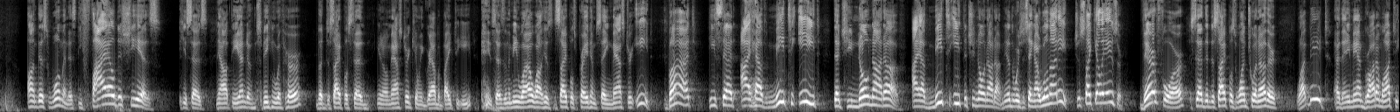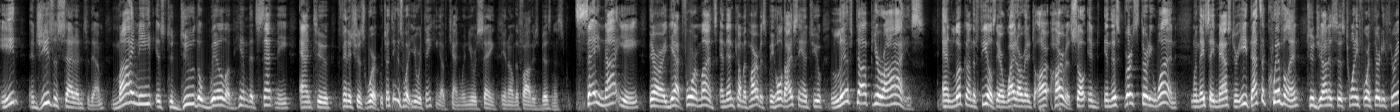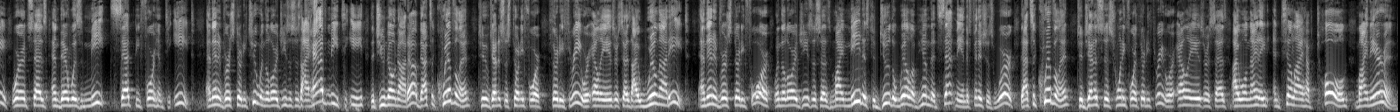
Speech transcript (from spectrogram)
on this woman, as defiled as she is. He says, now at the end of speaking with her, the disciples said, You know, Master, can we grab a bite to eat? He says, In the meanwhile, while his disciples prayed him, saying, Master, eat. But he said, I have meat to eat that ye know not of. I have meat to eat that you know not of. In other words, he's saying, I will not eat, just like Eliezer. Therefore, said the disciples one to another, What meat? Hath any man brought him aught to eat? And Jesus said unto them, My meat is to do the will of him that sent me and to finish his work, which I think is what you were thinking of, Ken, when you were saying, you know, the Father's business. Say not ye, there are yet four months, and then cometh harvest. Behold, I say unto you, lift up your eyes and look on the fields, they are white already to harvest. So in, in this verse 31, when they say master eat, that's equivalent to Genesis 24 33, where it says, and there was meat set before him to eat. And then in verse 32, when the Lord Jesus says, I have meat to eat that you know not of, that's equivalent to Genesis 24, 33, where Eliezer says, I will not eat. And then in verse 34, when the Lord Jesus says, My meat is to do the will of him that sent me and to finish his work, that's equivalent to Genesis 24, 33, where Eliezer says, I will not eat until I have told mine errand.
